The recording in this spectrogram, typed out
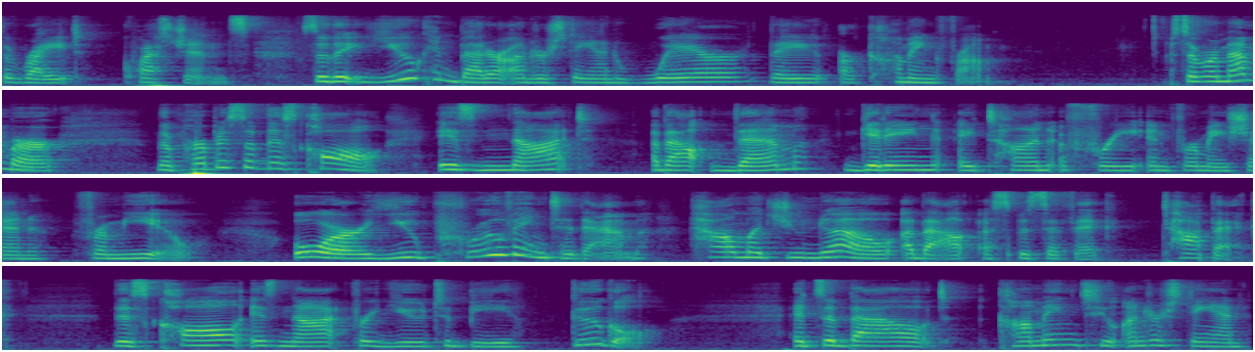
the right questions so that you can better understand where they are coming from. So remember, the purpose of this call is not about them getting a ton of free information from you or you proving to them how much you know about a specific topic. This call is not for you to be Google. It's about coming to understand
